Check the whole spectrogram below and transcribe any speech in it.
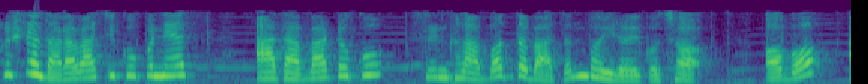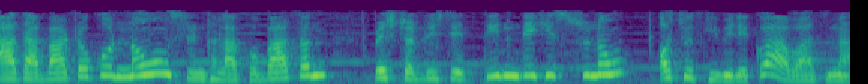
कृष्ण धारावासीको उपन्यास आधा बाटोको श्रृंखलाबद्ध वाचन भइरहेको छ। अब आधा बाटोको नौ श्रृंखलाको वाचन पृष्ठ दुई सय तीनदेखि सुनौ अच्युत घिमिरेको आवाजमा।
